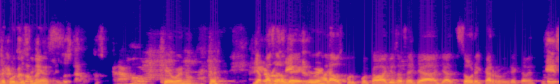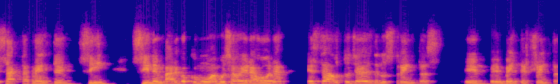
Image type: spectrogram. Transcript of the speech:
recursos tenías. carajo. Qué bueno. ya pasaron de, de jalados por, por, caballos a hacer ya, ya sobre el carro directamente. Exactamente, sí. Sin embargo, como vamos a ver ahora, este auto ya es de los 30, eh, 20, 30.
